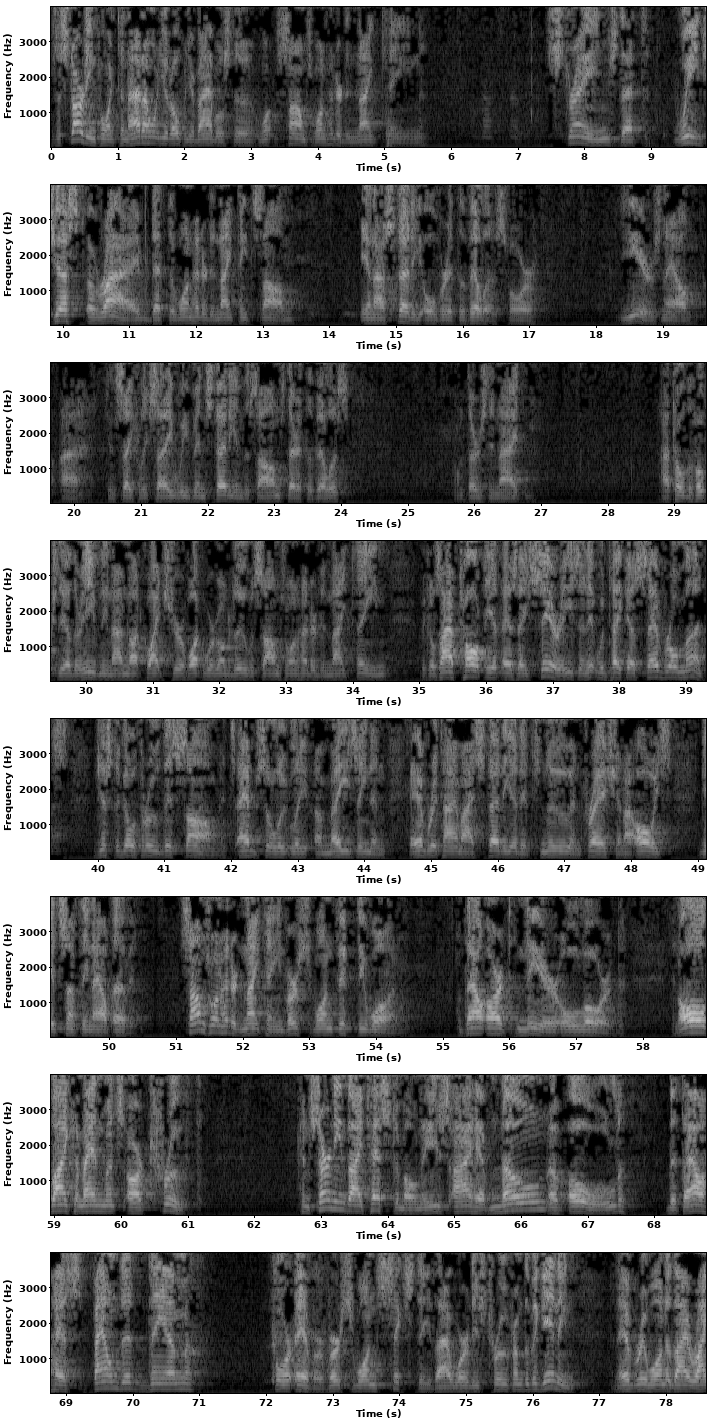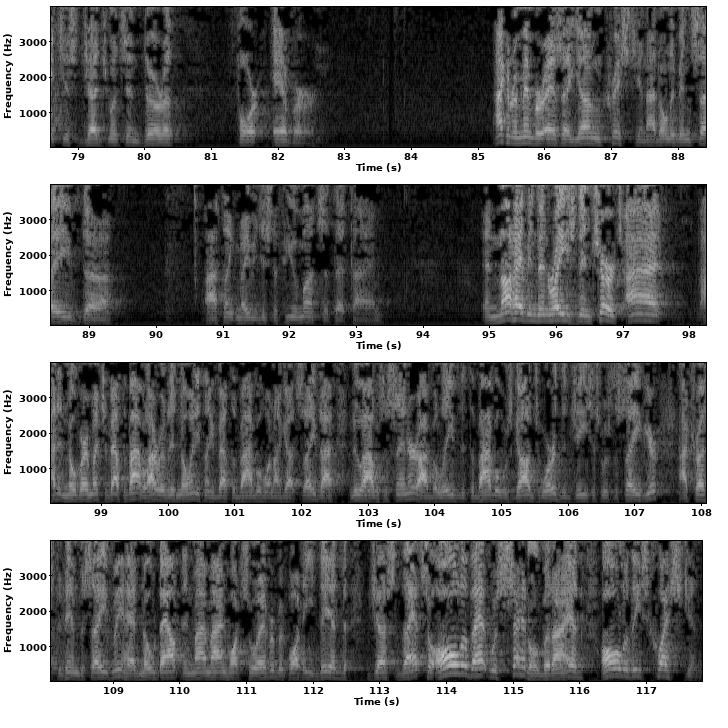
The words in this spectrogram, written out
As a starting point tonight, I want you to open your Bibles to Psalms 119. Strange that we just arrived at the 119th Psalm in our study over at the villas for years now. I can safely say we've been studying the Psalms there at the villas on Thursday night. I told the folks the other evening I'm not quite sure what we're going to do with Psalms 119 because I've taught it as a series and it would take us several months just to go through this psalm. It's absolutely amazing and every time I study it it's new and fresh and I always get something out of it. Psalms 119 verse 151. Thou art near, O Lord and all thy commandments are truth. Concerning thy testimonies, I have known of old that thou hast founded them forever. Verse 160, thy word is true from the beginning, and every one of thy righteous judgments endureth forever. I can remember as a young Christian, I'd only been saved, uh, I think maybe just a few months at that time. And not having been raised in church, I I didn't know very much about the Bible. I really didn't know anything about the Bible when I got saved. I knew I was a sinner. I believed that the Bible was God's Word, that Jesus was the Savior. I trusted Him to save me. I had no doubt in my mind whatsoever, but what He did just that. So all of that was settled, but I had all of these questions.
